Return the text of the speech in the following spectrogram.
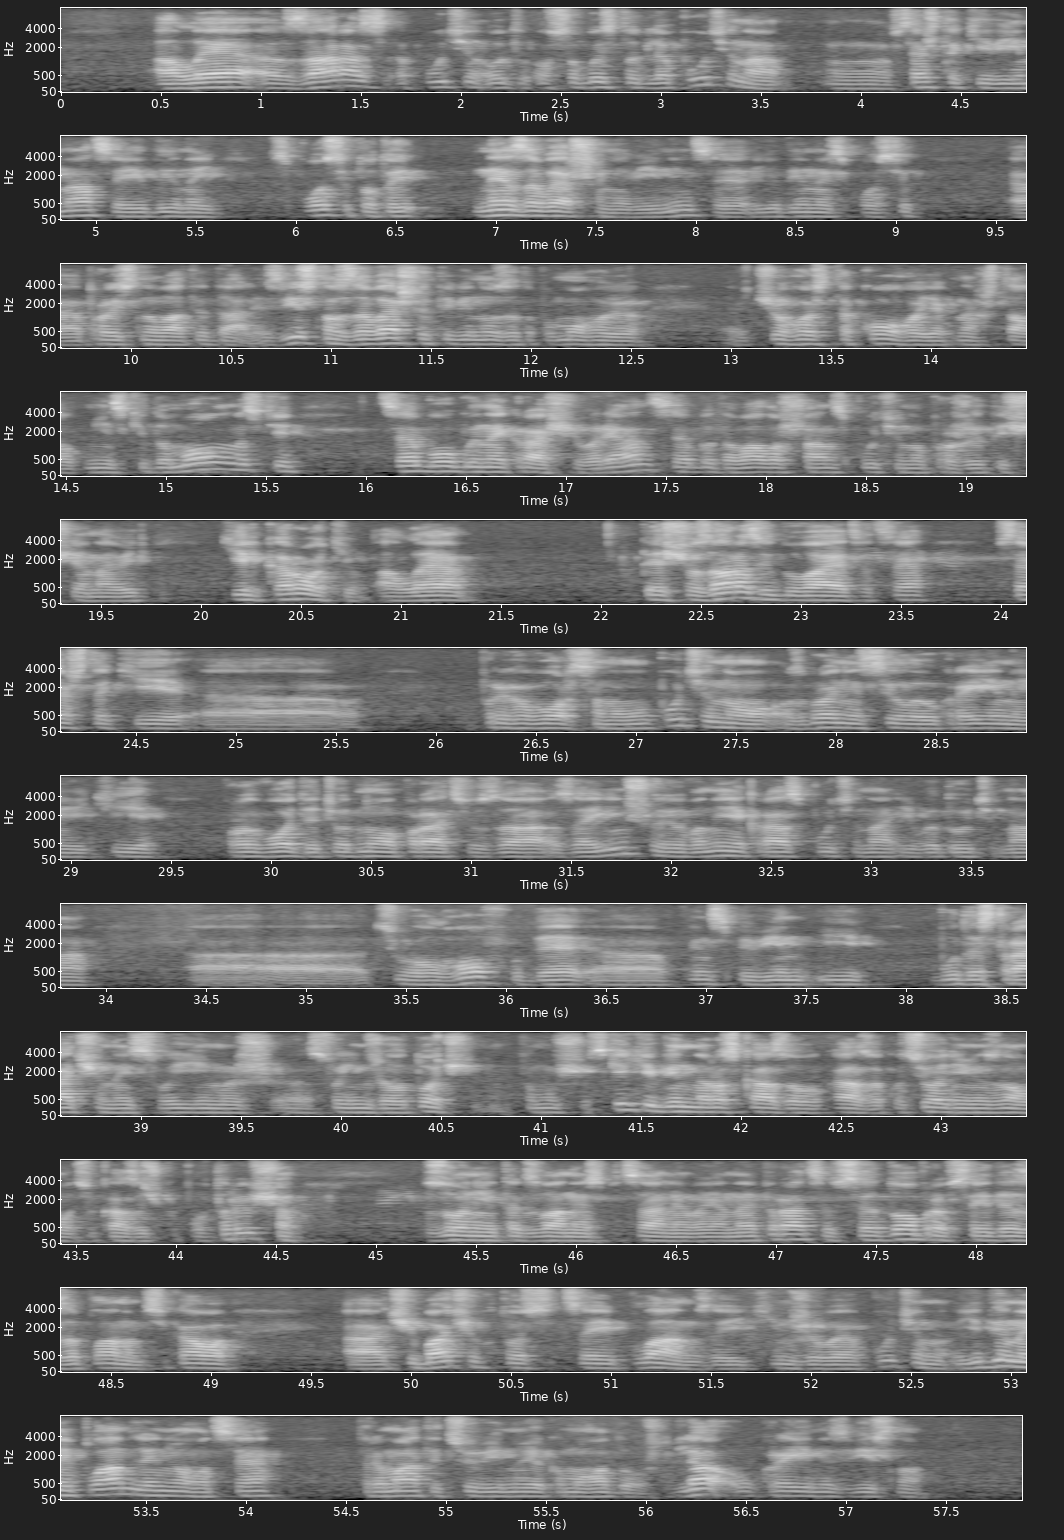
Але е, зараз Путін, от особисто для Путіна, все ж таки війна це єдиний спосіб, тобто не завершення війни, це єдиний спосіб проіснувати далі. Звісно, завершити війну за допомогою е, чогось такого, як на кшталт мінські домовленості, це був би найкращий варіант. Це би давало шанс Путіну прожити ще навіть кілька років. Але те, що зараз відбувається, це все ж таки е, приговор самому Путіну. Збройні сили України, які проводять одну операцію за, за іншою, вони якраз Путіна і ведуть на е, цю Голгофу, де е, в принципі він і буде страчений своїми ж е, своїм же оточенням. Тому що скільки б він не розказував казок, от сьогодні він знову цю казочку повторив, що в зоні так званої спеціальної воєнної операції все добре, все йде за планом. Цікаво, а чи бачив хтось цей план, за яким живе Путін? Єдиний план для нього це тримати цю війну якомога довше. Для України, звісно,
